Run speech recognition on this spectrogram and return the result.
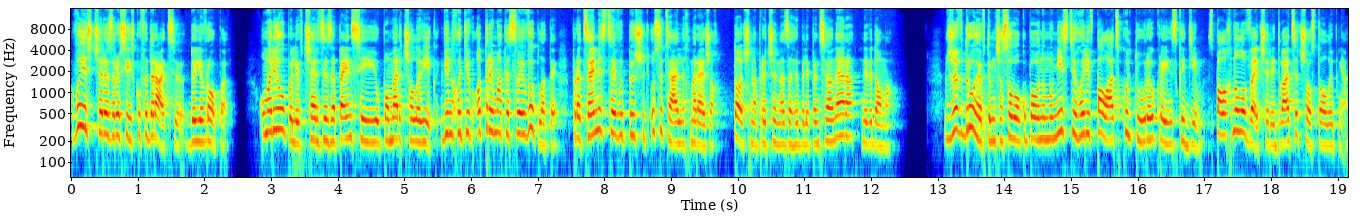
виїзд через Російську Федерацію до Європи. У Маріуполі в черзі за пенсією помер чоловік. Він хотів отримати свої виплати. Про це місцеві пишуть у соціальних мережах. Точна причина загибелі пенсіонера невідома. Вже вдруге в тимчасово окупованому місті горів палац культури Український дім. Спалахнуло ввечері 26 липня.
